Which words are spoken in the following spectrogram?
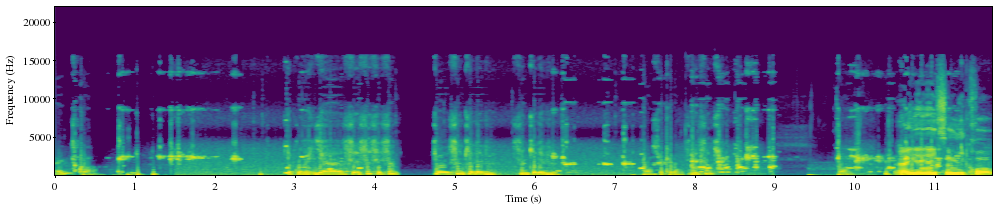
Euh. Quoi? A combien il y a... c'est- Ça c'est 5 5 élèves. 5 élèves. Ouais, c'est heure C'est 5. Aïe aïe aïe, son micro.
